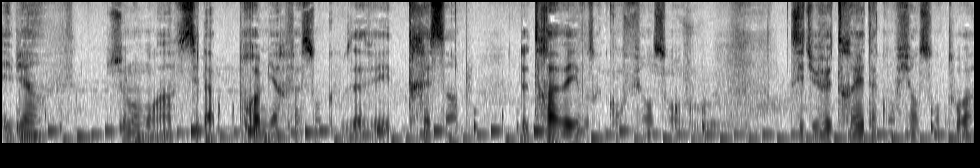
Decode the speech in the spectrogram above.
eh bien, Selon moi, c'est la première façon que vous avez très simple de travailler votre confiance en vous. Si tu veux travailler ta confiance en toi,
